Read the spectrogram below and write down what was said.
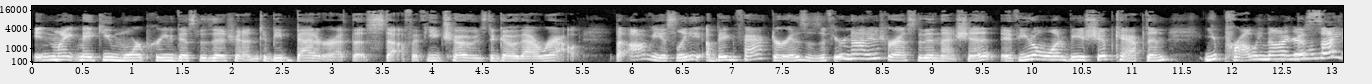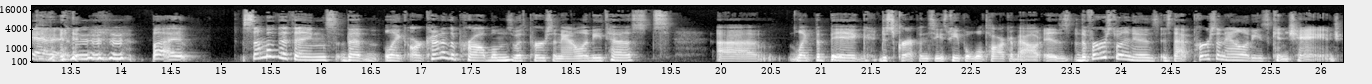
It might make you more predisposition to be better at this stuff if you chose to go that route. But obviously, a big factor is, is if you're not interested in that shit, if you don't want to be a ship captain, you're probably not You're gonna, gonna like it. it. But some of the things that like are kind of the problems with personality tests uh, like the big discrepancies people will talk about is the first one is is that personalities can change,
